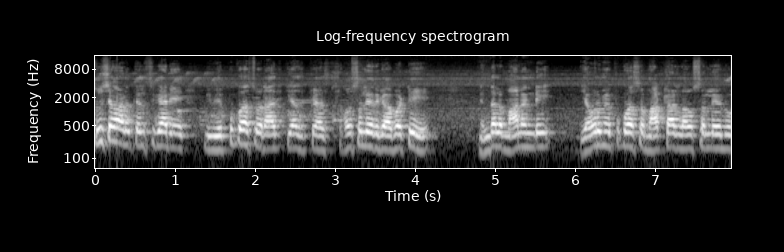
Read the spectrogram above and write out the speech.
చూసేవాళ్ళు తెలుసు కానీ మీ మెప్పు కోసం రాజకీయాలు అవసరం లేదు కాబట్టి నిందలు మానండి. ఎవరు మెప్పు కోసం మాట్లాడాల్సిన అవసరం లేదు.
